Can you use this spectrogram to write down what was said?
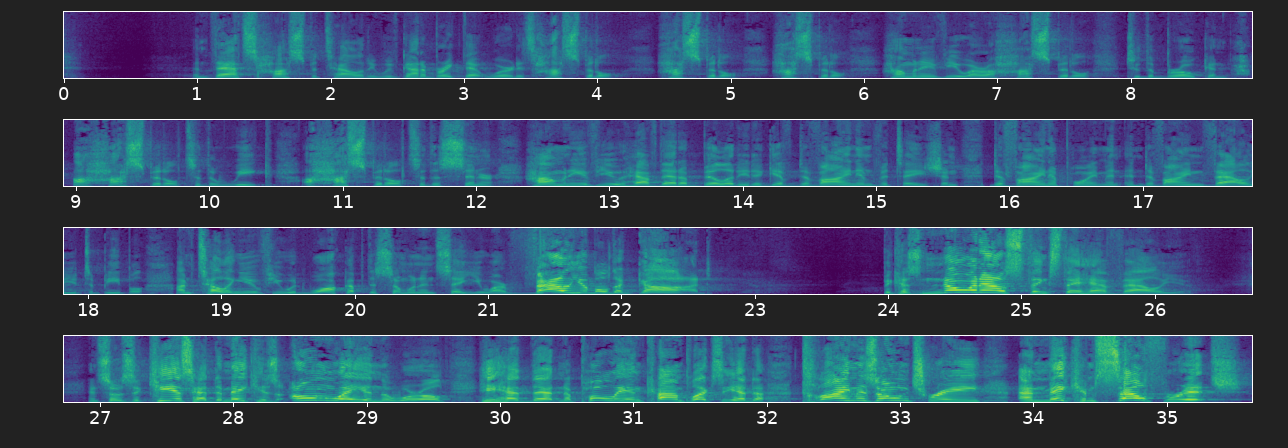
And that's hospitality. We've got to break that word. It's hospital, hospital, hospital. How many of you are a hospital to the broken, a hospital to the weak, a hospital to the sinner? How many of you have that ability to give divine invitation, divine appointment, and divine value to people? I'm telling you, if you would walk up to someone and say, You are valuable to God, because no one else thinks they have value. And so Zacchaeus had to make his own way in the world. He had that Napoleon complex. He had to climb his own tree and make himself rich.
